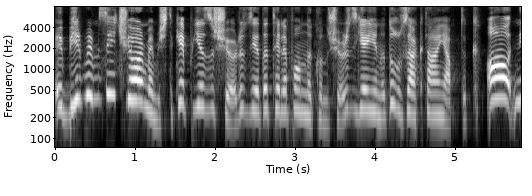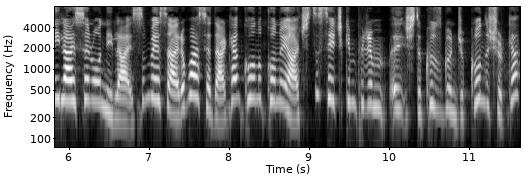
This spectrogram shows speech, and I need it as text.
E, birbirimizi hiç görmemiştik. Hep yazışıyoruz ya da telefonla konuşuyoruz. Yayını da uzaktan yaptık. Aa Nilay sen o Nilay'sın vesaire bahsederken konu konuyu açtı. Seçkin Prim e, işte Kuzguncuk konuşurken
